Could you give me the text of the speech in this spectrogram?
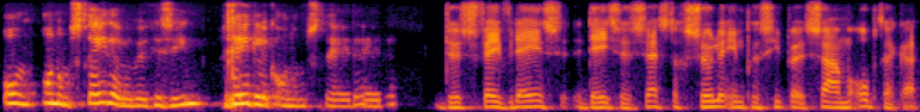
on onomstreden, hebben we gezien, redelijk onomstreden. Dus VVD en D66 zullen in principe samen optrekken.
